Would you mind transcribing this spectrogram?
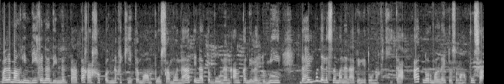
Malamang hindi ka na din nagtataka kapag nakikita mo ang pusa mo na tinatabunan ang kanilang dumi dahil madalas naman na natin itong nakikita at normal na ito sa mga pusa.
